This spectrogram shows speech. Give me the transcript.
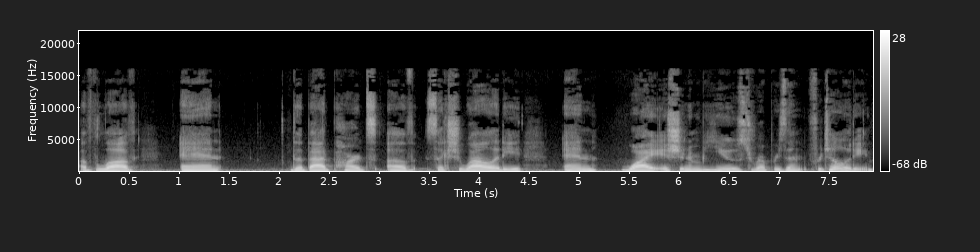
of love and the bad parts of sexuality and why it shouldn't be used to represent fertility.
